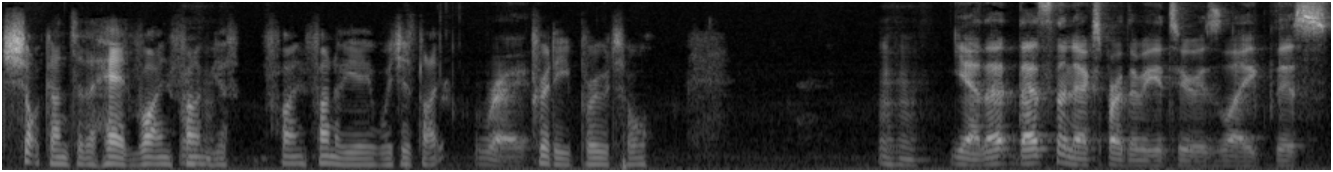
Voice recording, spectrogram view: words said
shotgun to the head right in front Mhm. of you, right in front of you, which is like Right. pretty brutal. hmm Yeah, that that's the next part that we get to is like this.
